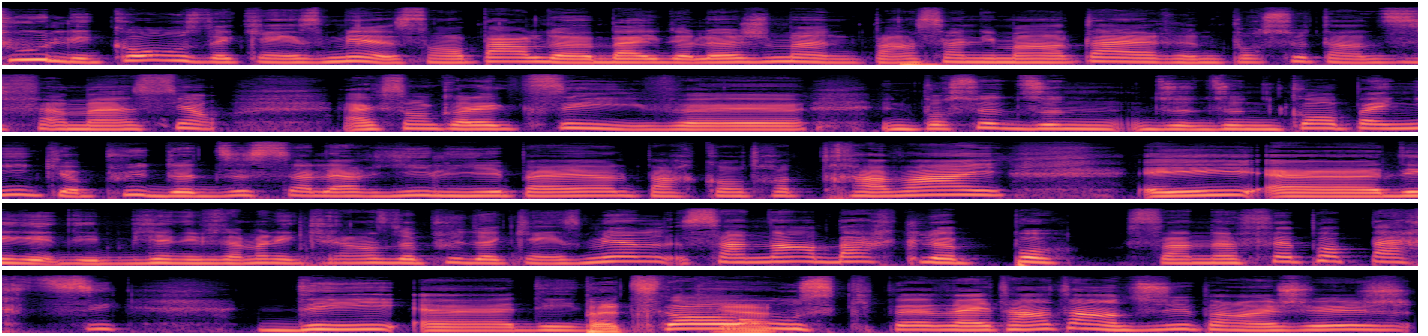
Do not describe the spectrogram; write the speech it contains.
tous les causes de 15 000. Si on parle d'un bail de logement, une pension alimentaire, une poursuite en diffamation, action collective, euh, une poursuite d'une- compagnie qui a plus de 10 salariés liés par elle par contrat de travail et euh, des, des- bien évidemment les créances de plus de 15 000, ça n'embarque pas. Ça ne fait pas partie des, euh, des causes qui peuvent être entendues par un juge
